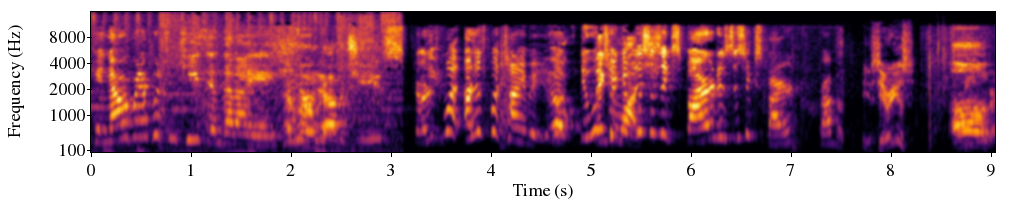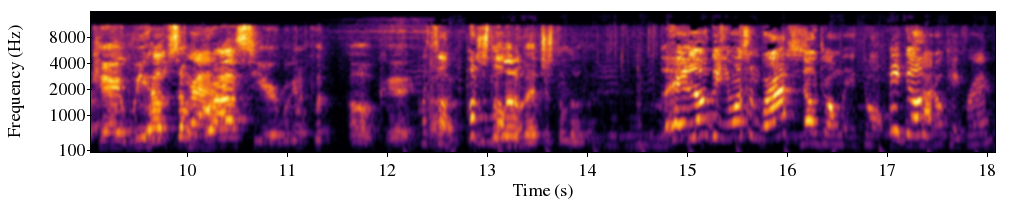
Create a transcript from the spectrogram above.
Okay, now we're gonna put some cheese in that I. Everyone grab a cheese. I'll just put. I'll just put tiny bit. Yo, do we check if this is expired? Is this expired? Probably. You serious? Okay, we have some grass. grass here. We're gonna put. Okay. Put um, some- put just a a little little bit. Just a little bit. Hey, Logan, you want some grass? No, don't. Don't. Hey, Is that okay for him?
